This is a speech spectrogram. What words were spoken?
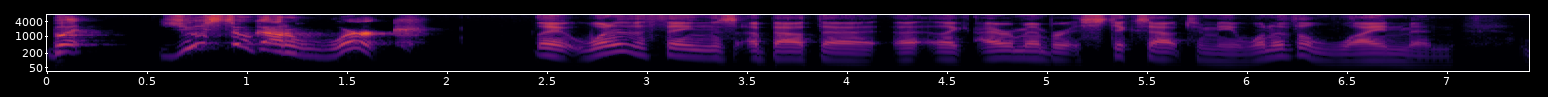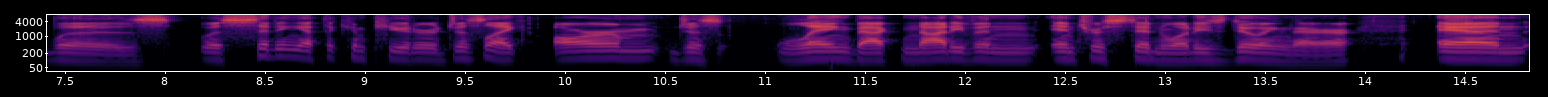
but you still got to work. like one of the things about that uh, like i remember it sticks out to me one of the linemen was was sitting at the computer just like arm just laying back not even interested in what he's doing there and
